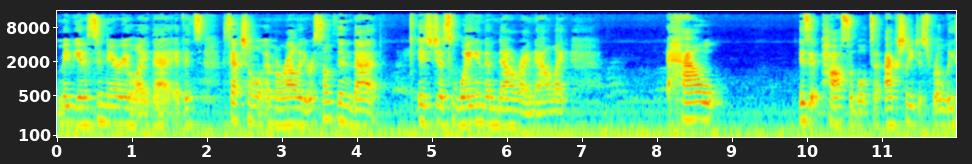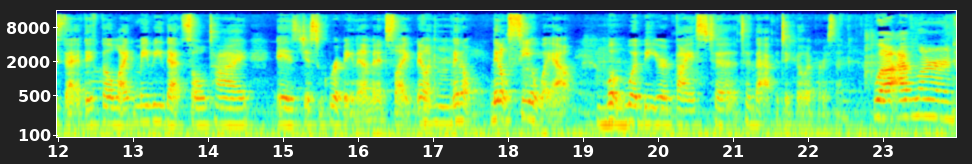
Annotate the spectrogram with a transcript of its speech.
maybe in a scenario like that if it's sexual immorality or something that is just weighing them down right now? Like, how is it possible to actually just release that if they feel like maybe that soul tie is just gripping them and it's like they're like Mhm. they don't they don't see a way out what would be your advice to to that particular person Well, I've learned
